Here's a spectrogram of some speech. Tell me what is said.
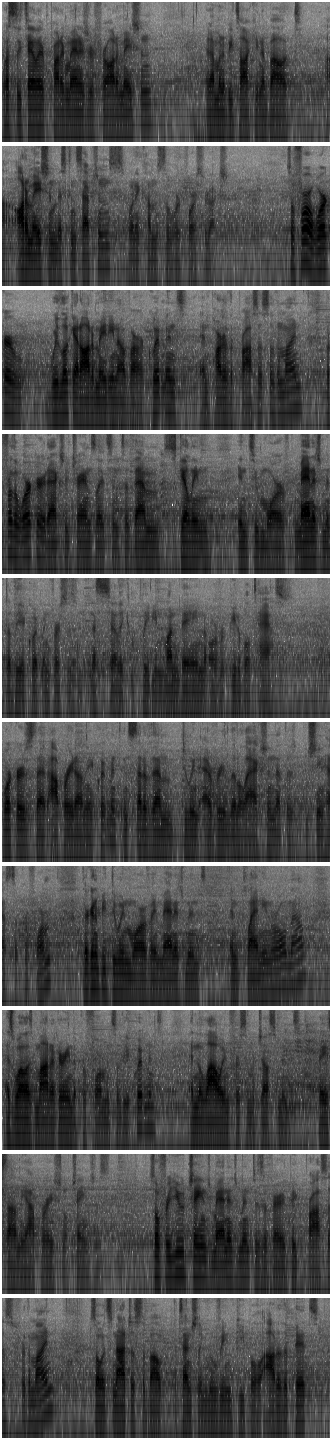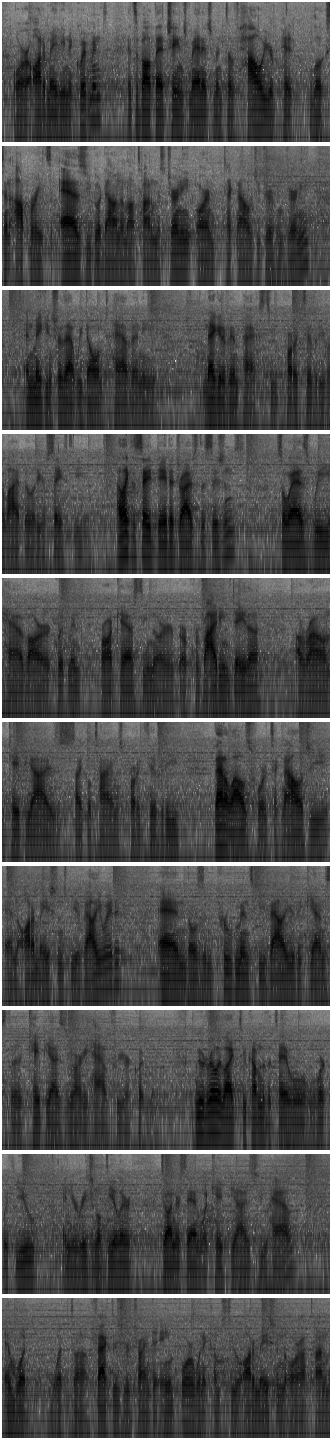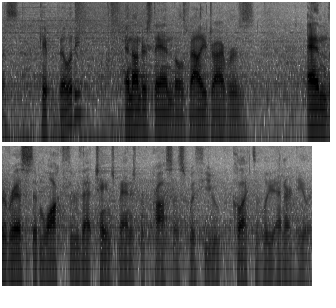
Wesley Taylor, Product Manager for Automation, and I'm going to be talking about uh, automation misconceptions when it comes to workforce reduction. So for a worker, we look at automating of our equipment and part of the process of the mine, but for the worker it actually translates into them skilling into more management of the equipment versus necessarily completing mundane or repeatable tasks workers that operate on the equipment, instead of them doing every little action that the machine has to perform, they're going to be doing more of a management and planning role now, as well as monitoring the performance of the equipment and allowing for some adjustments based on the operational changes. So for you, change management is a very big process for the mine. So it's not just about potentially moving people out of the pits or automating equipment, it's about that change management of how your pit looks and operates as you go down an autonomous journey or a technology driven journey and making sure that we don't have any negative impacts to productivity, reliability, or safety. I like to say data drives decisions. So as we have our equipment broadcasting or, or providing data around KPIs, cycle times, productivity, that allows for technology and automation to be evaluated and those improvements be valued against the KPIs you already have for your equipment. We would really like to come to the table, and work with you and your regional dealer to understand what KPIs you have and what, what uh, factors you're trying to aim for when it comes to automation or autonomous capability and understand those value drivers and the risks and walk through that change management process with you collectively and our dealer.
